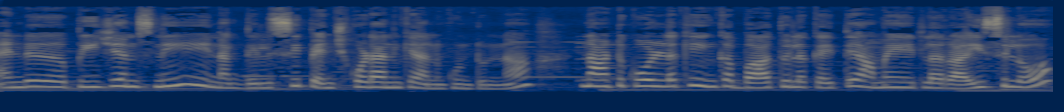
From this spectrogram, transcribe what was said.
అండ్ పీజియన్స్ని నాకు తెలిసి పెంచుకోవడానికే అనుకుంటున్నా. నాటుకోళ్ళకి ఇంకా బాతులకైతే ఆమె ఇట్లా రైస్లో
